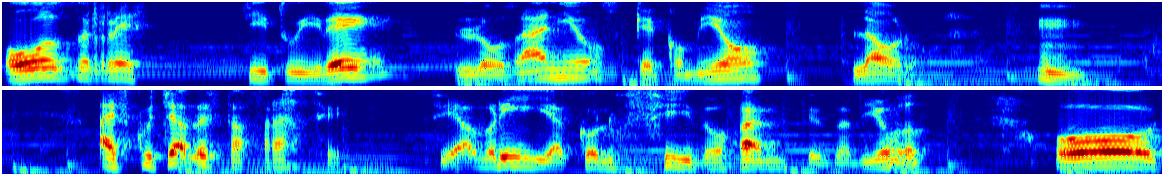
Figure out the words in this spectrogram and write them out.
os restituiré los años que comió la oruga. Hmm. ¿Ha escuchado esta frase? ¿Se habría conocido antes a Dios? ¿O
